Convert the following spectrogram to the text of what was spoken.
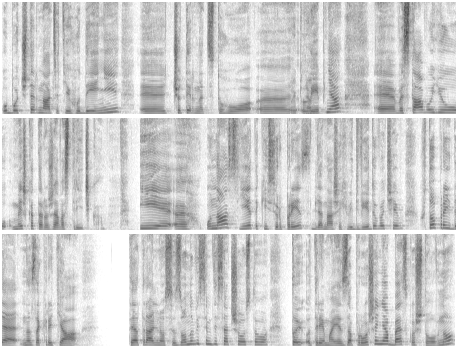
об 14-й годині, 14 е, Липня. липня е, виставою Мишка та рожева стрічка. І е, у нас є такий сюрприз для наших відвідувачів. Хто прийде на закриття театрального сезону 86-го, той отримає запрошення безкоштовно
